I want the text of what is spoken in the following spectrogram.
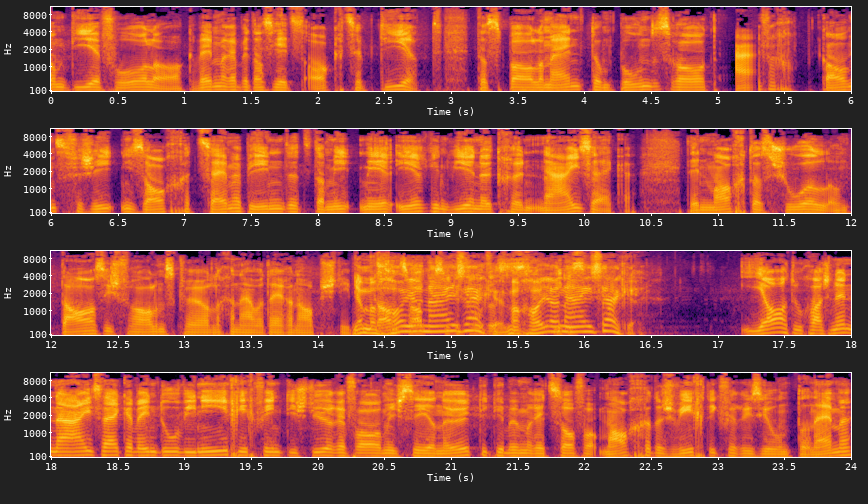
um diese Vorlage. Wenn man eben das jetzt akzeptiert, dass das Parlament und Bundesrat einfach ganz verschiedene Sachen zusammenbindet, damit wir irgendwie nicht können Nein sagen können, dann macht das Schule. Und das ist vor allem das Gefährliche auch an dieser Abstimmung. Ja, man ganz kann ja Nein sagen. Man kann ja Nein sagen. Ja, du kannst nicht Nein sagen, wenn du wie ich, ich finde, die Steuerreform ist sehr nötig, die müssen wir jetzt sofort machen, das ist wichtig für unsere Unternehmen,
